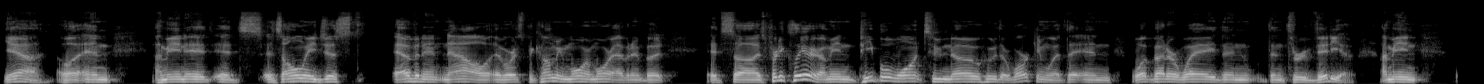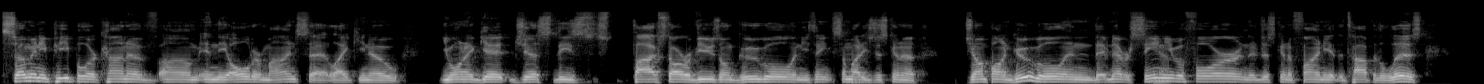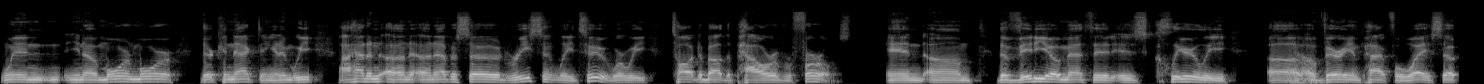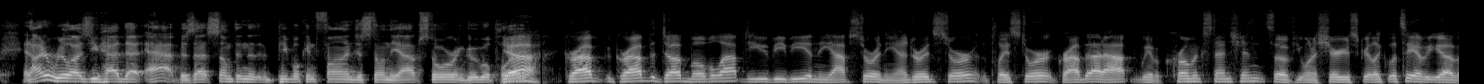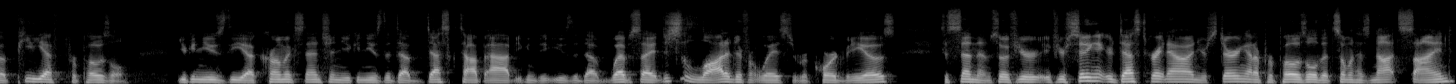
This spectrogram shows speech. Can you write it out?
Yeah. Well, and I mean, it, it's it's only just evident now, or it's becoming more and more evident, but it's uh, it's pretty clear. I mean, people want to know who they're working with, and what better way than than through video? I mean, so many people are kind of um, in the older mindset, like you know, you want to get just these five star reviews on Google, and you think somebody's just going to jump on Google and they've never seen yeah. you before, and they're just going to find you at the top of the list when you know more and more they're connecting. And we i had an, an, an, episode recently too where we talked about the power of referrals. And um, the video method is clearly uh, yeah. a very impactful way so and i didn't realize you had that app is that something that people can find just on the app store and google play yeah grab grab the Dubb mobile app, DUBB, in the App Store and the Android Store, the Play Store. Grab that app. We have a Chrome extension, so if you want to share your screen, like let's say you have, you have a PDF proposal, you can use the uh, Chrome extension. You can use the Dubb desktop app. You can do, use the Dubb website. Just a lot of different ways to record videos to send them. So if you're if you're sitting at your desk right now and you're staring at a proposal that someone has not signed,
